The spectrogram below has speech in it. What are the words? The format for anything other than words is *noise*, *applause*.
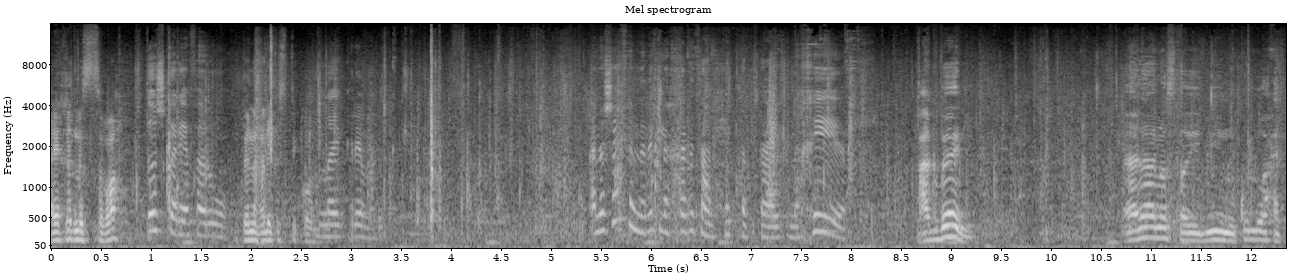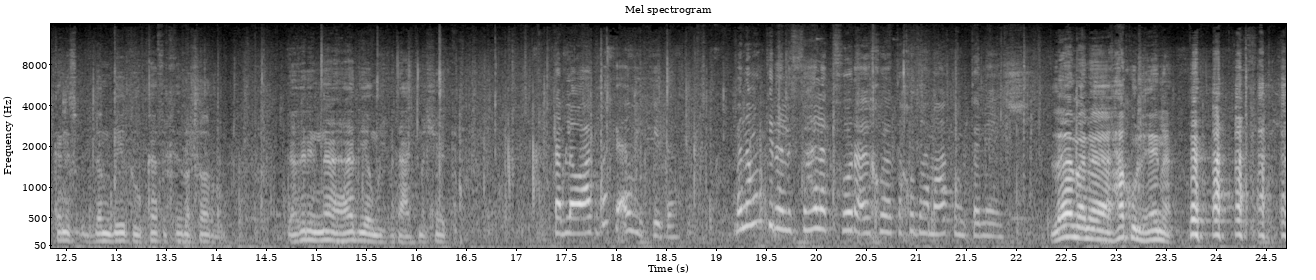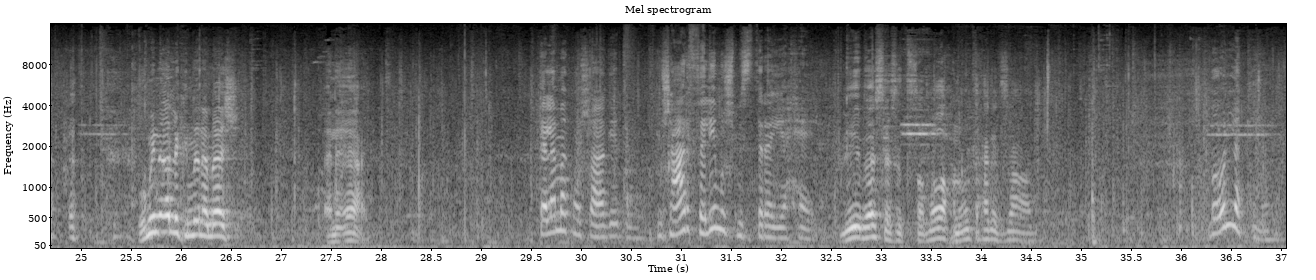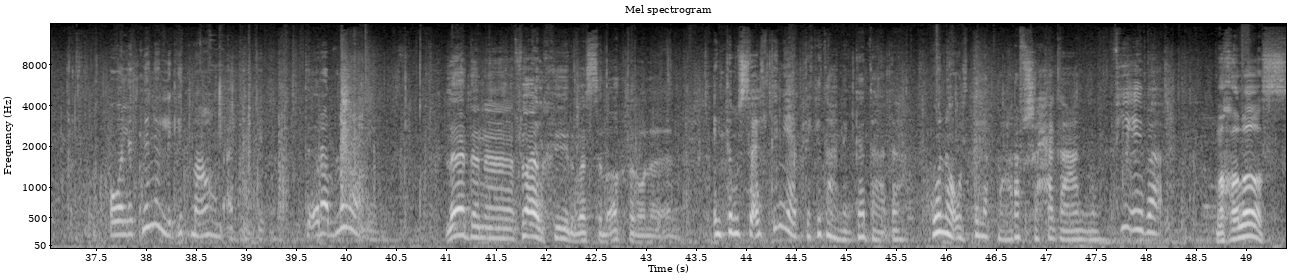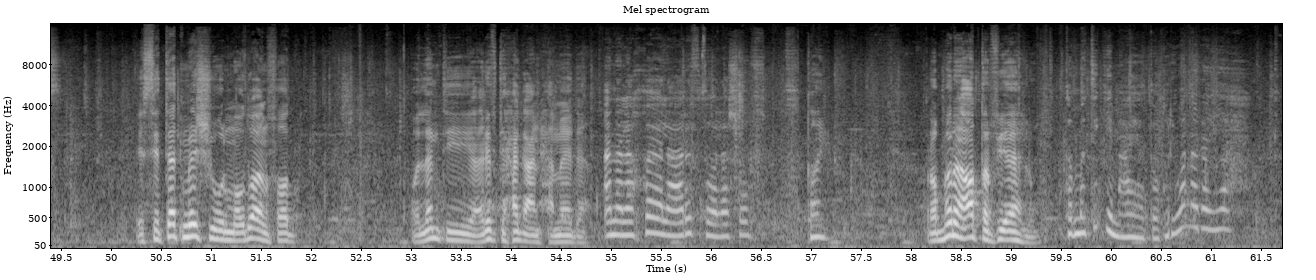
أي خدمة الصباح؟ تشكر يا فاروق. ربنا يخليك استقامه الله يكرمك. أنا شايفة إن رجلك خدت على الحتة بتاعتنا. خير. عجباني. اهلها ناس طيبين وكل واحد كانس قدام بيته وكافي خير وشره. ده غير إنها هادية ومش بتاعت مشاكل. طب لو عجبك قوي كده ما أنا ممكن ألفها لك في ورقه يا أخويا تاخدها معاك وانت ماشي لا ما أنا هاكل هنا. *laughs* ومين قالك إن أنا ماشي؟ أنا قاعد. كلامك مش عاجبني. مش عارفة ليه مش مستريحة لك. ليه بس يا ست صباح؟ أنا قلت حاجة تزعل. بقول لك إيه؟ هو الاثنين اللي جيت معاهم قبل كده تقرب لهم إيه؟ لا ده أنا فاعل خير بس لا أكتر ولا أقل. أنت مش سألتني قبل كده عن الجدع ده وأنا قلت لك ما أعرفش حاجة عنه. في إيه بقى؟ ما خلاص الستات مشوا والموضوع انفض. ولا انت عرفتي حاجة عن حمادة؟ أنا لا أخويا لا عرفت ولا شفت. طيب. ربنا يعطر في أهله. طب ما تيجي معايا دغري وأنا اريحك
